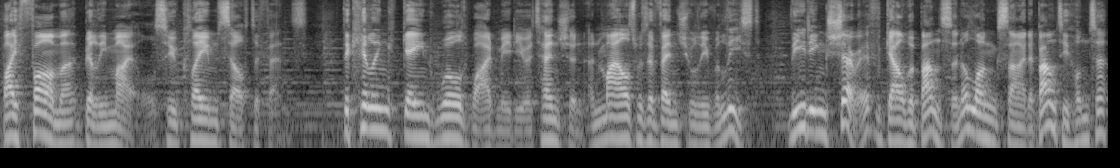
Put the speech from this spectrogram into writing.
by farmer Billy Miles, who claimed self-defense. The killing gained worldwide media attention, and Miles was eventually released, leading Sheriff Galba Branson alongside a bounty hunter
